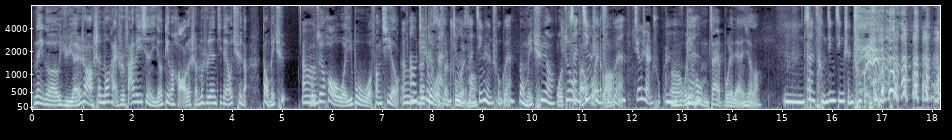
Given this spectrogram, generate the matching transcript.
那个语言上山盟海誓发微信已经定好了，什么时间几点要去哪儿，但我没去。嗯我最后我一步我放弃了，嗯哦，这种算这我算出这种轨吗算精神出轨，那我没去啊，我最后反悔精神出了。轨。精神出轨。嗯，我以后我们再也不会联系了。嗯，算曾经精神出轨过。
